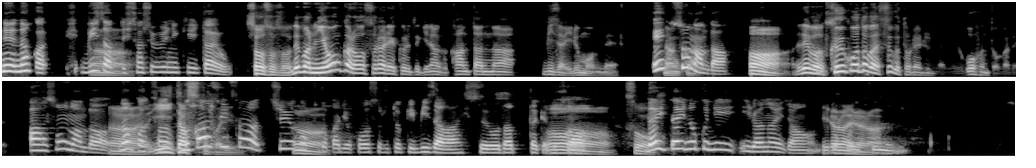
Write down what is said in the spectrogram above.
ね、なんかビザって久しぶりに聞いたよ。そうそうそう。でも日本からオーストラリア来るときなんか簡単なビザいるもんね。えそうなんだ。ああでも空港とかですぐ取れるんだけど5分とかで。あ、そうなんだ。ん。なんかさ、E 昔さ、中国とか旅行するときビザが必要だったけどさ、大体の国いらないじゃん。いらないいらない。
